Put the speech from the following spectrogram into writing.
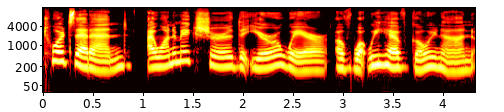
Towards that end, I want to make sure that you're aware of what we have going on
